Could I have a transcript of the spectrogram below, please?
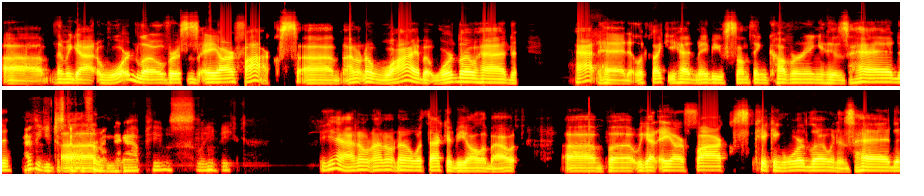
Uh, then we got Wardlow versus AR Fox. Uh, I don't know why, but Wardlow had hat head. It looked like he had maybe something covering his head. I think he just got it from a nap. He was sleepy. Yeah, I don't I don't know what that could be all about. Uh, but we got AR Fox kicking Wardlow in his head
